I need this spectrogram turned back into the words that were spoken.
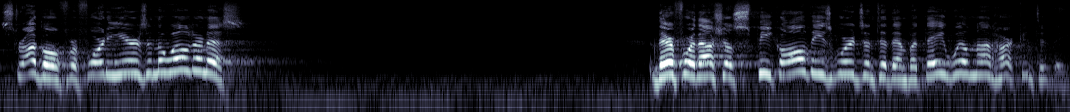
struggled for 40 years in the wilderness. Therefore, thou shalt speak all these words unto them, but they will not hearken to thee.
